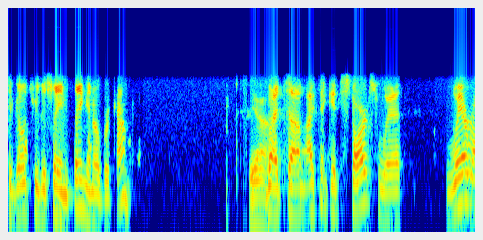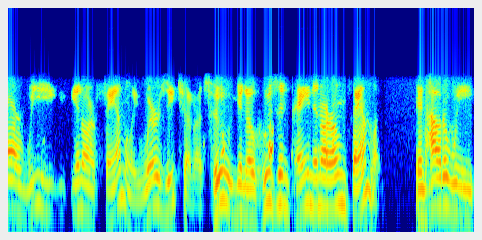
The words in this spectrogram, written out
to go through the same thing and overcome it Yeah. but um, I think it starts with where are we in our family? Where's each of us? Who you know who's in pain in our own family, and how do we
